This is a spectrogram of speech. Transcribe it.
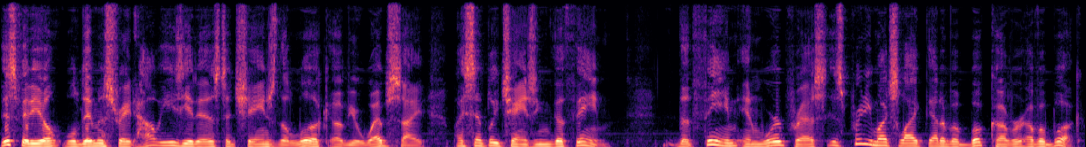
This video will demonstrate how easy it is to change the look of your website by simply changing the theme. The theme in WordPress is pretty much like that of a book cover of a book.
